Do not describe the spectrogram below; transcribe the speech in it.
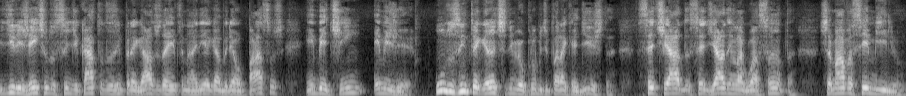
e dirigente do Sindicato dos Empregados da Refinaria Gabriel Passos, em Betim, MG. Um dos integrantes de meu clube de paraquedista, sediado, sediado em Lagoa Santa, chamava-se Emílio.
